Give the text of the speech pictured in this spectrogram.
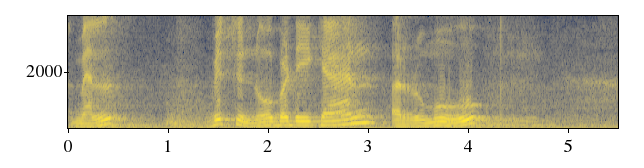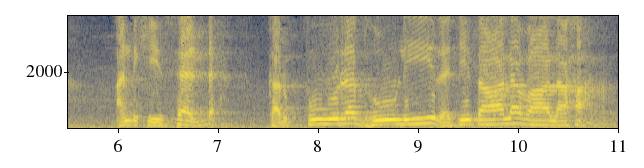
smell, which nobody can remove. And he said, Karpura dhuli rachitala valaha,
